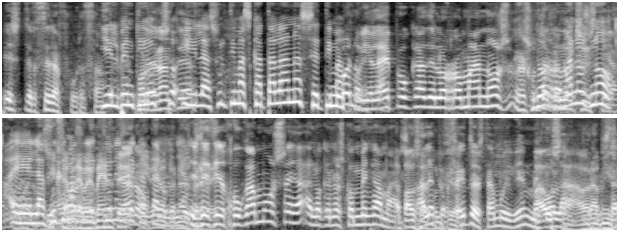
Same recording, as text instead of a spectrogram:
es tercera fuerza. Y el 28, y las últimas catalanas, séptima bueno, fuerza. Bueno, y en la época de los romanos resulta no, romanos no, eh, las últimas elecciones es decir, jugamos eh, a lo que nos convenga más. Pausa, vale, perfecto, está muy bien. Me pausa, ahora mismo,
